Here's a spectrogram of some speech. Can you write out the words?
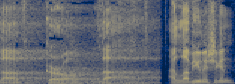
Love, girl, love. I love you, Michigan.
